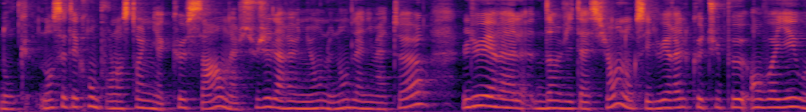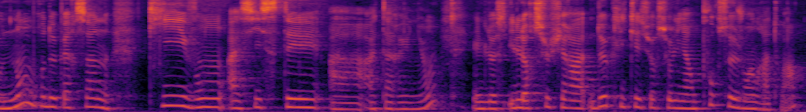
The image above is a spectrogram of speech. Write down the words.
Donc dans cet écran pour l'instant il n'y a que ça. On a le sujet de la réunion, le nom de l'animateur, l'URL d'invitation. Donc c'est l'URL que tu peux envoyer au nombre de personnes qui vont assister à, ta réunion. Il, il leur suffira de cliquer sur ce lien pour se joindre à toi.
